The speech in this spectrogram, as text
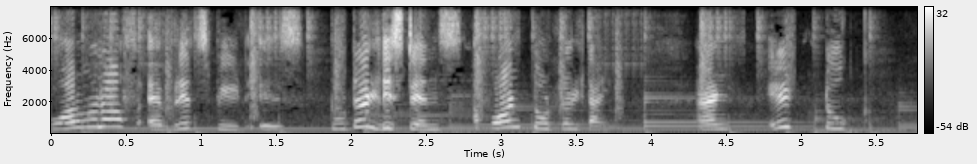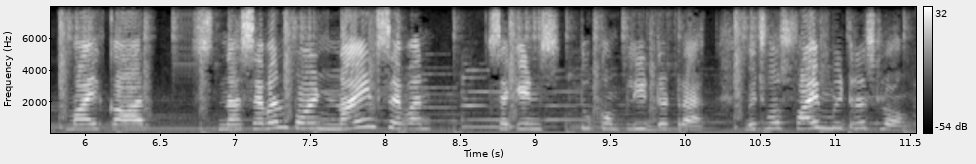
formula of average speed is total distance upon total time and it took my car 7.97 seconds to complete the track which was 5 meters long.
